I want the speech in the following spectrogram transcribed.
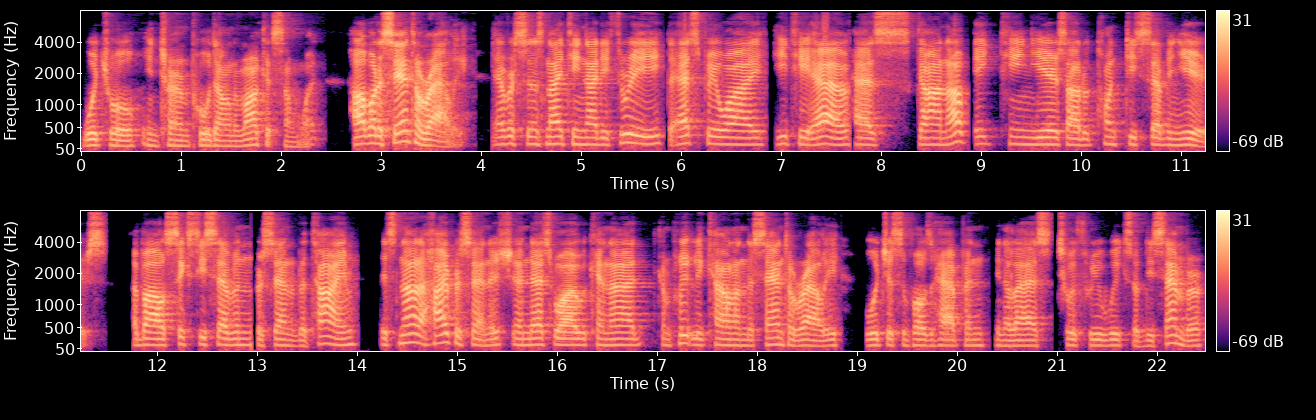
which will in turn pull down the market somewhat. How about the Santa rally? Ever since 1993, the SPY ETF has gone up 18 years out of 27 years, about 67% of the time. It's not a high percentage, and that's why we cannot completely count on the Santa rally, which is supposed to happen in the last two or three weeks of December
